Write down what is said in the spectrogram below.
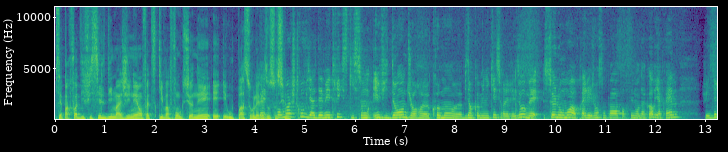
C'est parfois difficile d'imaginer en fait ce qui va fonctionner et, et- ou pas sur les Mais réseaux Pour sociaux. moi, je trouve qu'il y a des métriques qui sont évidentes, genre euh, comment euh, bien communiquer sur les réseaux, mais selon moi, après, les gens sont pas forcément d'accord. Il y a quand même, je vais dire,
